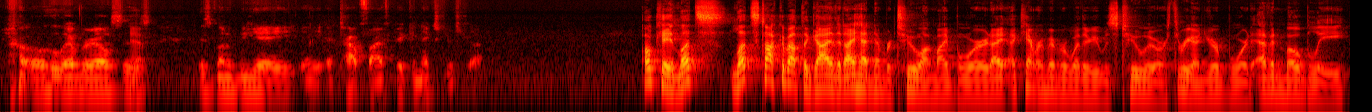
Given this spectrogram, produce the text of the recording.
or whoever else is yeah. is going to be a, a, a top five pick in next year's draft. Okay, let's let's talk about the guy that I had number two on my board. I, I, can't remember whether he was two or three on your board. Evan Mobley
